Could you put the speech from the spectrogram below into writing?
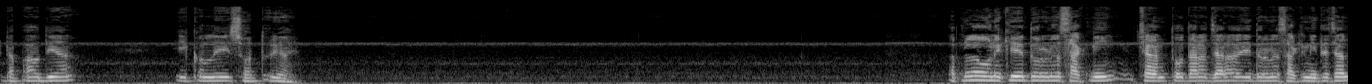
এটা পাও দিয়া ই করলেই শর্ট তৈরি হয়। আপনারা অনেকে এই ধরনের চাকনি চান, তো তারা যারা এই ধরনের চাকনি নিতে চান,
